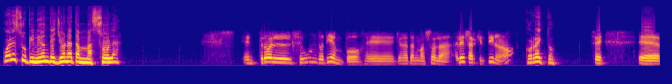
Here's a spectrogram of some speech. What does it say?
¿Cuál es su opinión de Jonathan Mazzola? Entró el segundo tiempo, eh, Jonathan Mazzola. Él es argentino, ¿no? Correcto. Sí. Eh,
